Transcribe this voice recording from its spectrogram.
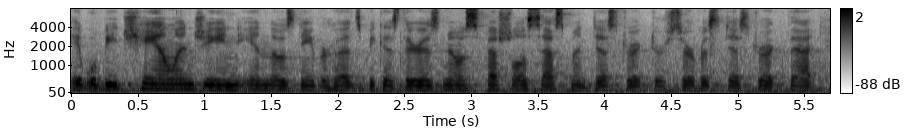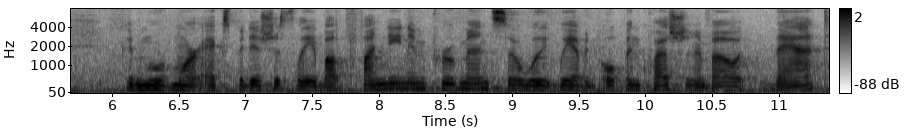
it will be challenging in those neighborhoods because there is no special assessment district or service district that could move more expeditiously about funding improvements. So we, we have an open question about that.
